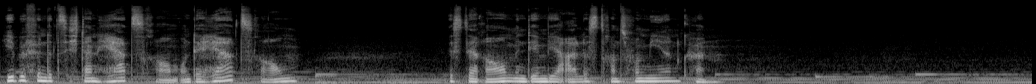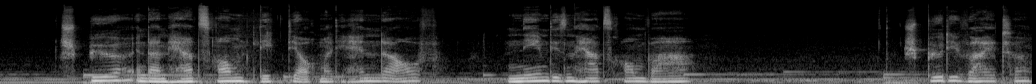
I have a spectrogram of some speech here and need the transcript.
Hier befindet sich dein Herzraum und der Herzraum ist der Raum, in dem wir alles transformieren können. Spür in deinen Herzraum, leg dir auch mal die Hände auf, nimm diesen Herzraum wahr, spür die Weite.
